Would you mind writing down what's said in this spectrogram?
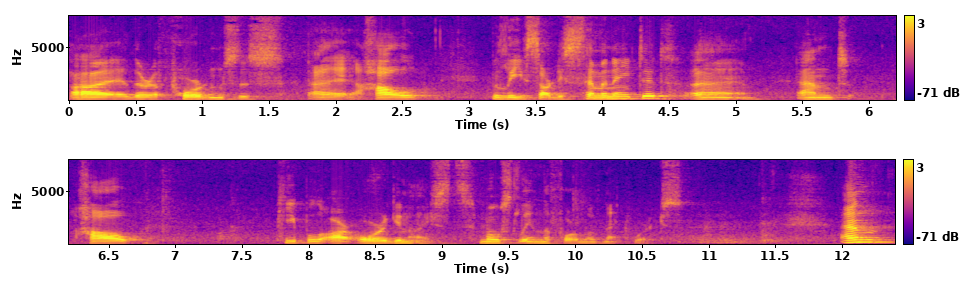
uh, their affordances, uh, how beliefs are disseminated, uh, and how people are organized, mostly in the form of networks. And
